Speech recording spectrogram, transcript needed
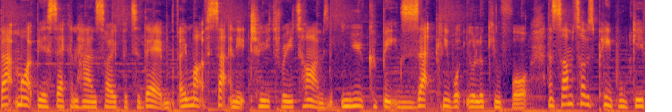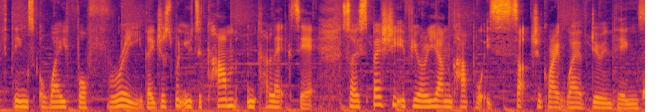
that might be a second-hand sofa to them. They might have sat in it two, three times, and you could be exactly what you're looking for. And sometimes people give things away for free. They just want you to come and collect it. So, especially if you're a young couple, it's such a great way of doing things.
